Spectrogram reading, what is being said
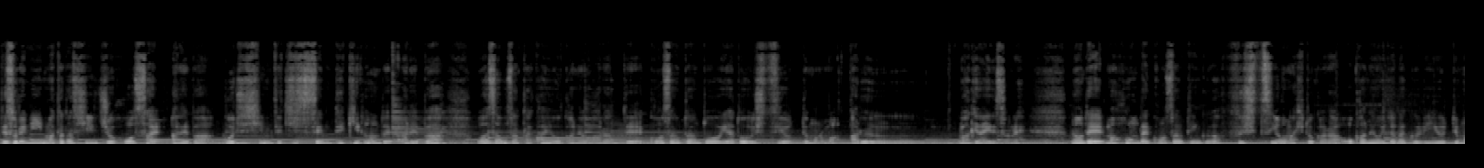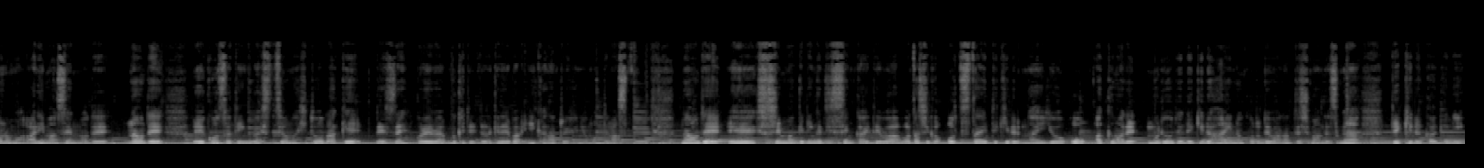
で、それに、まあ、正しい情報さえあれば、ご自身で実践できるのであれば、わざわざ高いお金を払って、コンサルタントを雇う必要ってものもあるわけないですよね。なので、まあ、本来コンサルティングが不必要な人からお金をいただく理由っていうものもありませんので、なので、えー、コンサルティングが必要な人だけですね、これは受けていただければいいかなというふうに思ってます。なので、えー、写真マーケティング実践会では私がお伝えできる内容をあくまで無料でできる範囲のことではなってしまうんですが、できる限り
